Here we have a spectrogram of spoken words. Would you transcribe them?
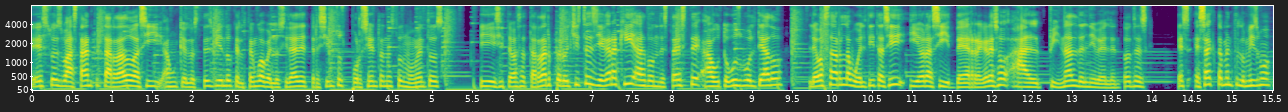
Esto es bastante tardado así, aunque lo estés viendo que lo tengo a velocidad de 300% en estos momentos. Y si te vas a tardar, pero el chiste es llegar aquí a donde está este autobús volteado. Le vas a dar la vueltita así y ahora sí, de regreso al final del nivel. Entonces es exactamente lo mismo.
